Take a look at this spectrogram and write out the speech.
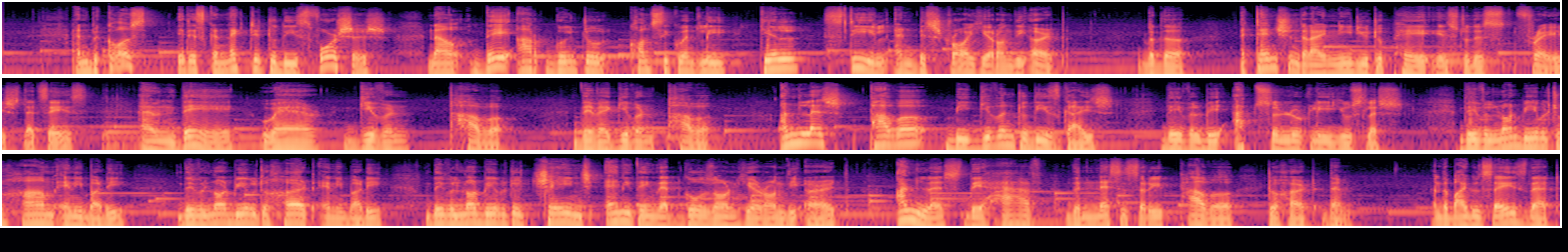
And because it is connected to these forces, now they are going to consequently kill, steal, and destroy here on the earth. But the attention that I need you to pay is to this phrase that says, and they were given power. They were given power. Unless power be given to these guys, they will be absolutely useless. They will not be able to harm anybody. They will not be able to hurt anybody. They will not be able to change anything that goes on here on the earth unless they have the necessary power to hurt them. And the Bible says that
